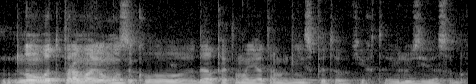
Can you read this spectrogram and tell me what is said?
ну вот про мою музыку, да, поэтому я там не испытываю каких-то иллюзий особых.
